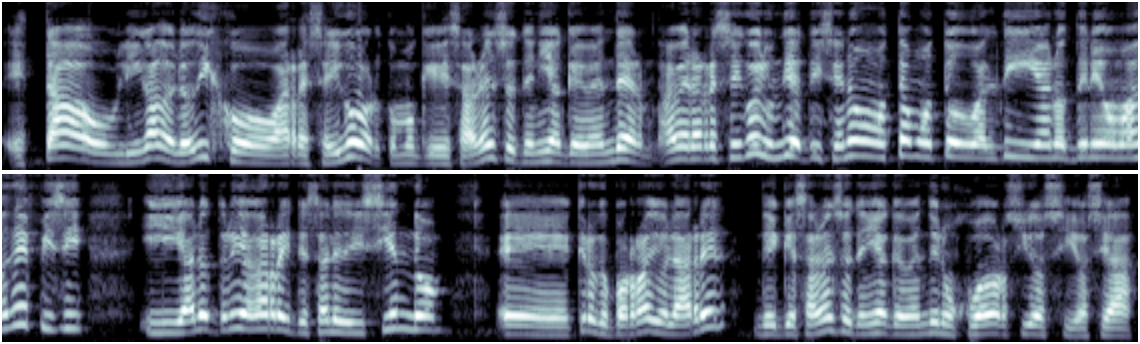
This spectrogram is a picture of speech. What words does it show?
está obligado, lo dijo a Reseigor, como que San Lorenzo tenía que vender. A ver, a Reseigor un día te dice, no, estamos todo al día, no tenemos más déficit, y al otro día agarra y te sale diciendo, eh, creo que por radio la red, de que San Lorenzo tenía que vender un jugador sí o sí. O sea,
